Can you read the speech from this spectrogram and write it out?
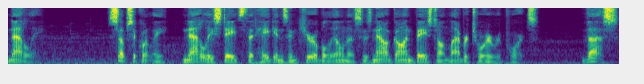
Natalie. Subsequently, Natalie states that Hagen's incurable illness is now gone based on laboratory reports. Thus,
